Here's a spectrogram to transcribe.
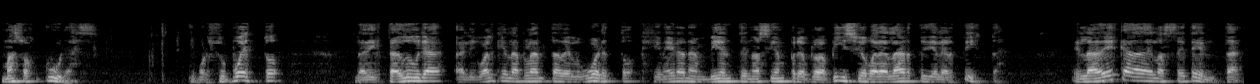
más oscuras. Y por supuesto, la dictadura, al igual que la planta del huerto, genera un ambiente no siempre propicio para el arte y el artista. En la década de los 70,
